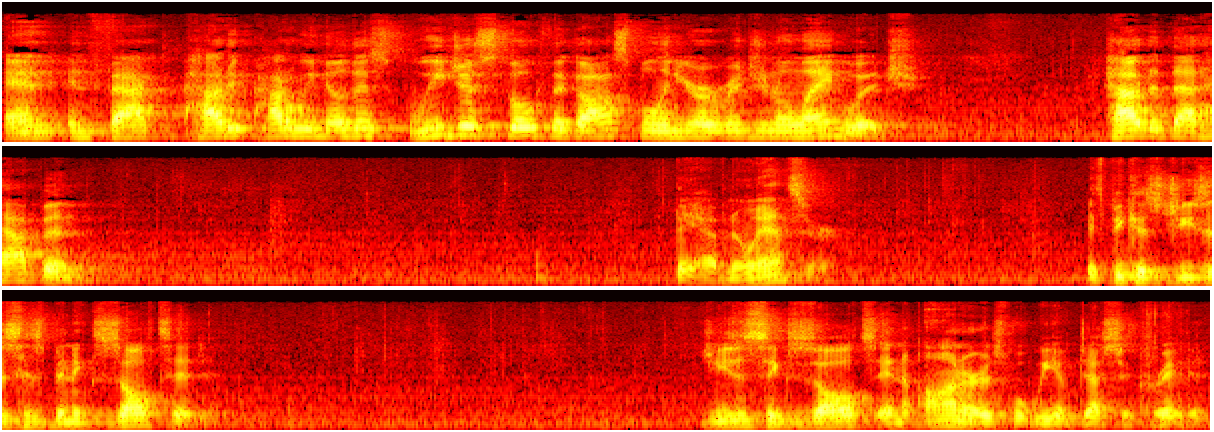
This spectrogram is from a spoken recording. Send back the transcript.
and in fact, how do, how do we know this? We just spoke the gospel in your original language. How did that happen? They have no answer. It's because Jesus has been exalted. Jesus exalts and honors what we have desecrated.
